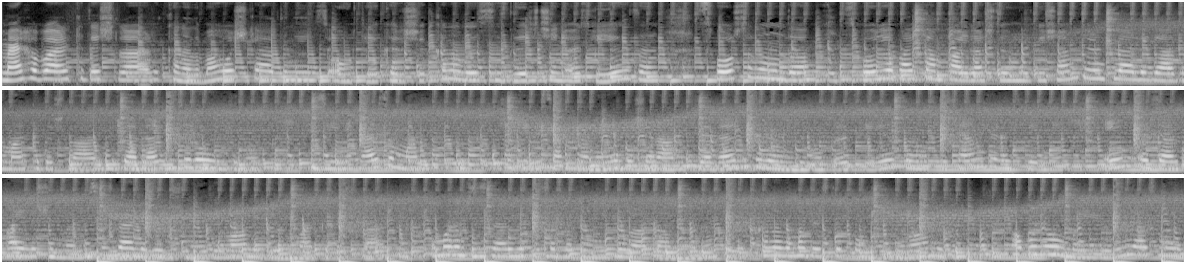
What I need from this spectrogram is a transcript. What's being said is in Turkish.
Merhaba arkadaşlar, kanalıma hoş geldiniz. Ortaya Karışık kanalı sizler için Özge Yağız'ın spor salonunda spor yaparken paylaştığı muhteşem görüntülerle geldim arkadaşlar. Güzeller güzel oyuncumuz. Fiziğini her zaman şekilde saklamaya başaran güzeller güzel oyuncumuz Özge Yağız'ın muhteşem görüntülerini en özel paylaşımlarını sizlerle görüşmeye devam ediyorum arkadaşlar. Umarım sizler ve tasarladığım videolardan memnun kalıp kanalıma destek olmaya devam edin. Abone olmayı, yorum yazmayı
